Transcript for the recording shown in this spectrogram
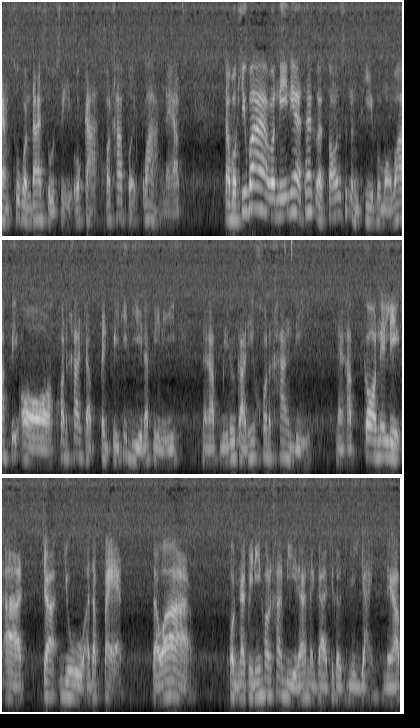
ยังสู้กันได้สูสีโอกาสค่อนข้างเปิดกว้างนะครับ แต่บอกคิดว่าวันนี้เนี่ยถ้าเกิดต้องเลือกสักหนึ่งทีมผมมองว่าฟิออค่อนข้างจะเป็นปีที่ดีนะปีนี้ นะครับมีฤดูกาลที่ค่อนข้างดีนะครับก็ในลีกอาจจะอยู่อันดับ 8 แต่ว่าผลงานปีนี้ค่อนข้างดีนะในการเจอกับทีมใหญ่ๆนะครับ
